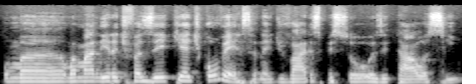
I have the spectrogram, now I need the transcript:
uma, uma maneira de fazer que é de conversa, né? De várias pessoas e tal, assim.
